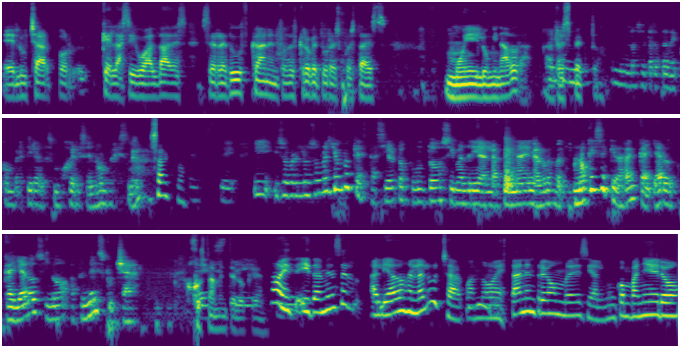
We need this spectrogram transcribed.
eh, luchar por que las igualdades se reduzcan. Entonces creo que tu respuesta es muy iluminadora al respecto. También no se trata de convertir a las mujeres en hombres, ¿no? Exacto. Este, y, sobre los hombres, yo creo que hasta cierto punto sí valdría la pena en algunos momentos, no que se quedaran callados, callados sino aprender a escuchar. Justamente lo que... No, y, también ser aliados en la lucha. Cuando están entre hombres y algún compañero,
